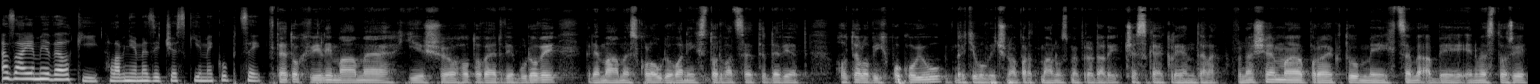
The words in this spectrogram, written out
a zájem je velký, hlavně mezi českými kupci. V této chvíli máme již hotové dvě budovy, kde máme skoloudovaných 129 hotelových pokojů. Drtivou většinu apartmánů jsme prodali české klientele. V našem projektu my chceme, aby investoři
